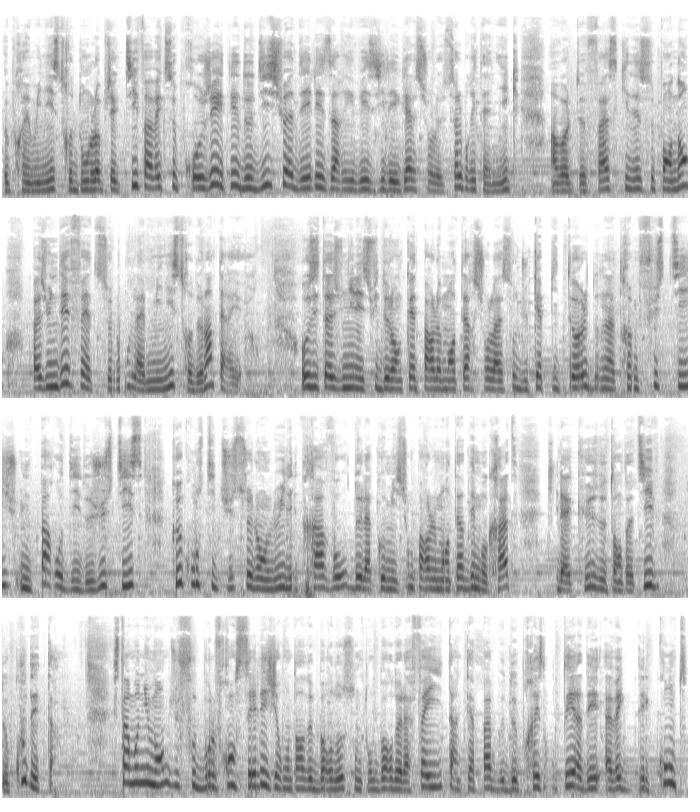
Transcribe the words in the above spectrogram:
le Premier ministre dont l'objectif avec ce projet était de dissuader les arrivées illégales sur le sol britannique. Un volte-face qui n'est cependant pas une défaite selon la ministre de l'Intérieur. Aux États-Unis, les suites de l'enquête parlementaire sur l'assaut du Capitole, Donald Trump fustige une parodie de justice que constituent selon lui les travaux de la commission parlementaire démocrate qu'il accuse de tentative de coup d'État. C'est un monument du football français. Les Girondins de Bordeaux sont au bord de la faillite, incapables de présenter des- avec des comptes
